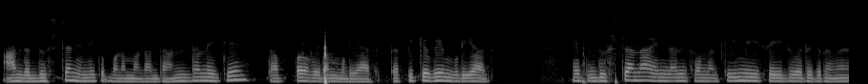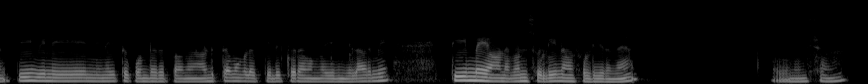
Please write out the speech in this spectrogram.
அந்த துஷ்டன் என்னைக்கு பண்ண மாட்டான். தண்டனைக்கே தப்ப விட முடியாது. தப்பிக்கவே முடியாது. நேற்று துஷ்டனா என்னன்னு சொன்ன தீமையை செய்து வருகிறவன் தீவினையே நினைத்து கொண்டிருப்பவன் அடுத்தவங்களை கெடுக்கிறவங்க இவங்க எல்லாருமே தீமையானவன் சொல்லி நான் சொல்லியிருந்தேன். ஒரு நிமிஷம்.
